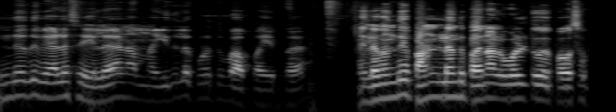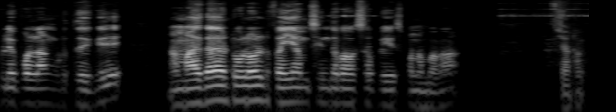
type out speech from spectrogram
இந்த இது வேலை செய்யல நம்ம இதில் கொடுத்து பார்ப்போம் இப்போ. இதில் வந்து பன்னெண்டுலேருந்து பதினாலு வோல்ட்டு பவர் சப்ளை போடலாம் கொடுத்துருக்கு. நம்ம அதுக்காக டுவெல் வோல்ட் ஃபைவ் ஆம்ஸ் இந்த பவர் சப்ளை யூஸ் பண்ண போறோம். சட்டம்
